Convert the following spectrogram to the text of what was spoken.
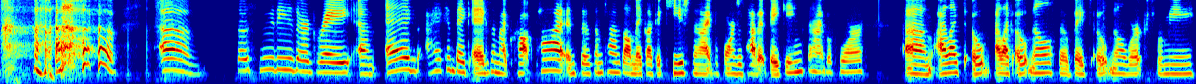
um, so smoothies are great. Um, eggs, I can bake eggs in my crock pot. And so sometimes I'll make like a quiche the night before and just have it baking the night before. Um, I like oat, I like oatmeal. So baked oatmeal works for me.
